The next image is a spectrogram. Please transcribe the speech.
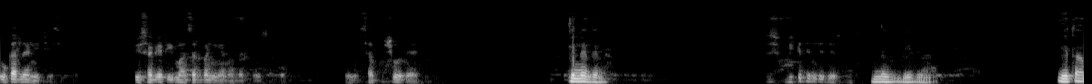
ਉਹ ਕਰ ਲੈਣੀ ਜੀ ਅਸੀਂ ਵੀ ਸਾਡੀ ਟੀਮਾਂ ਸਰ ਬਣੀਆਂ ਮਦਦ ਕੋਈ ਸਰ। ਤੇ ਸਭ ਕੁਝ ਹੋ ਰਿਹਾ ਜੀ। ਕਿੰਨੇ ਦਿਨ? 20 ਦਿਨ ਦੇ ਦਿਓ sir। ਨਹੀਂ 20 ਦਿਨ ਇਹ ਤਾਂ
